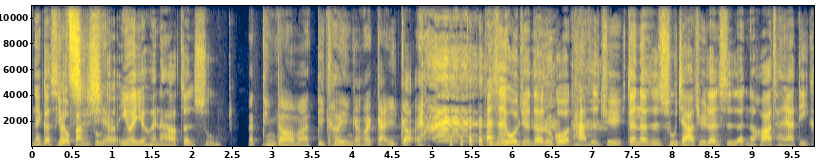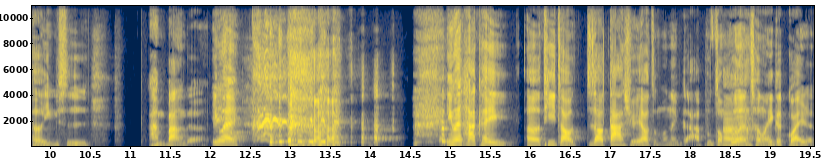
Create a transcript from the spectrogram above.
那个是有帮助的，因为也会拿到证书。那听到了吗？地科营赶快改一改。但是我觉得，如果他是去真的是暑假去认识人的话，参加地科营是很棒的，因为 因为他可以。呃，提早知道大学要怎么那个啊，不总不能成为一个怪人，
